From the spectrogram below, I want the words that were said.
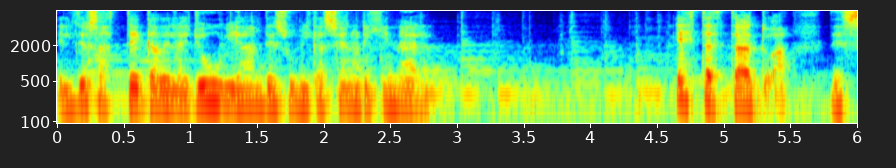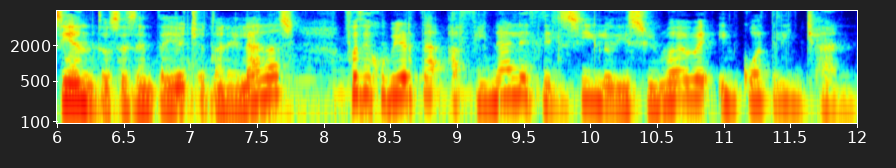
el dios azteca de la lluvia de su ubicación original. Esta estatua, de 168 toneladas, fue descubierta a finales del siglo XIX en Coatlinchan.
